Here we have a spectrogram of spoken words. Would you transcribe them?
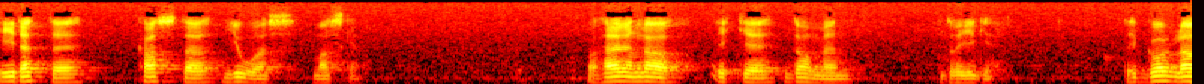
I dette kaster Joas masken. Og Herren lar ikke dommen dryge. Går, la,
